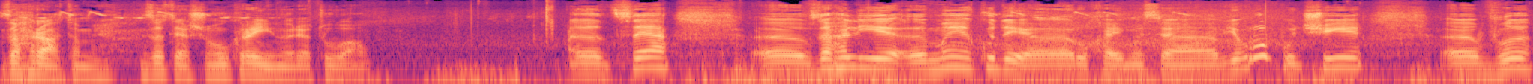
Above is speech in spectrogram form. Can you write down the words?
за гратами за те, що Україну рятував. Е, Це е, взагалі е, ми куди рухаємося? В Європу чи в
